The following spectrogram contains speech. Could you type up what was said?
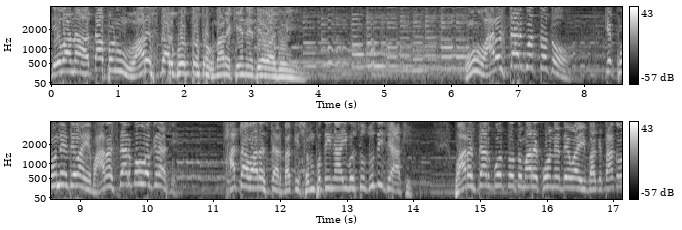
દેવાના હતા, પણ હું વારસદાર ગોતતો તો મારે કેને દેવા જોઈએ? હું વારસદાર ગોતતો હતો કે કોને દેવાય? વારસદાર બહુ અઘરા છે. હાચા વારસદાર, બાકી સંપત્તિના એ વસ્તુ જુદી છે આખી. વારસદાર ગોતતો તો મારે કોને દેવાય? બાકી તા તો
